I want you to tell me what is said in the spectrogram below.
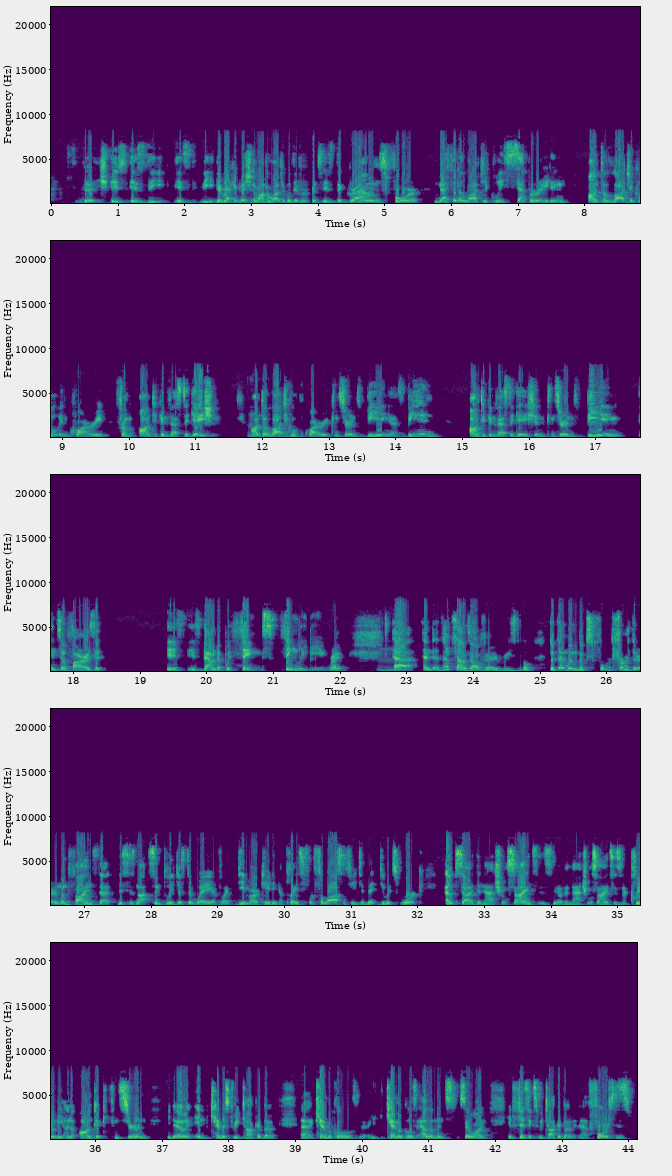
is is the is the the recognition of ontological difference is the grounds for methodologically separating ontological inquiry from ontic investigation. Mm-hmm. Ontological inquiry concerns being as being. Ontic investigation concerns being insofar as it is is bound up with things, thingly being, right? Mm-hmm. Uh, and that sounds all very reasonable. But then one looks for further and one finds that this is not simply just a way of like demarcating a place for philosophy to make, do its work outside the natural sciences. You know, the natural sciences are clearly an ontic concern. You know, in, in chemistry, talk about uh, chemicals, uh, chemicals, elements, so on. In physics, we talk about uh, forces.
